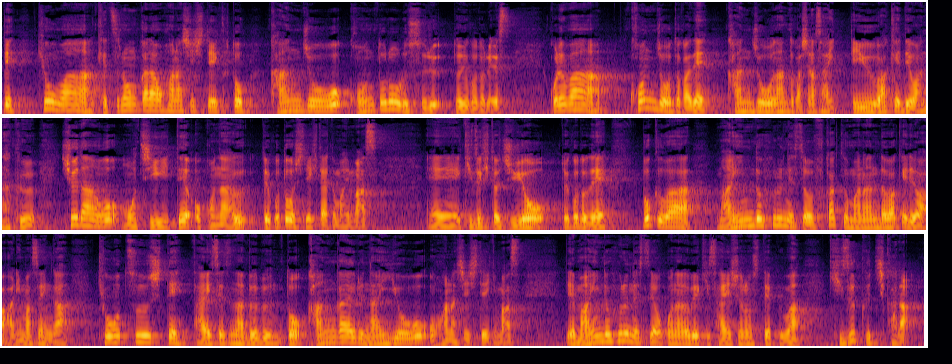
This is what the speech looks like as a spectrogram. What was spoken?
で、今日は結論からお話ししていくと、感情をコントロールするということです。これは根性とかで感情を何とかしなさいっていうわけではなく、手段を用いて行うということをしていきたいと思います。えー、気づきと需要ということで、僕はマインドフルネスを深く学んだわけではありませんが、共通して大切な部分と考える内容をお話ししていきます。で、マインドフルネスで行うべき最初のステップは、気づく力、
